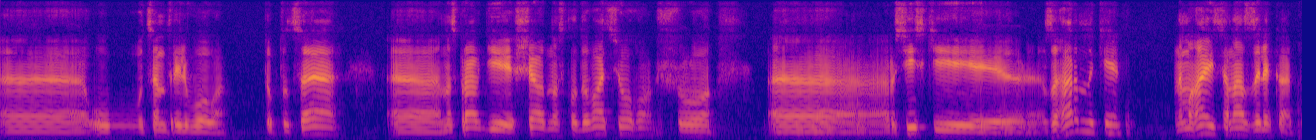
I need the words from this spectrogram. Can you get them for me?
е, у центрі Львова. Тобто, це е, насправді ще одна складова цього, що е, російські загарбники намагаються нас залякати,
